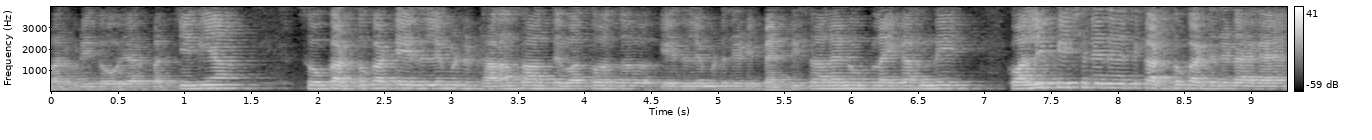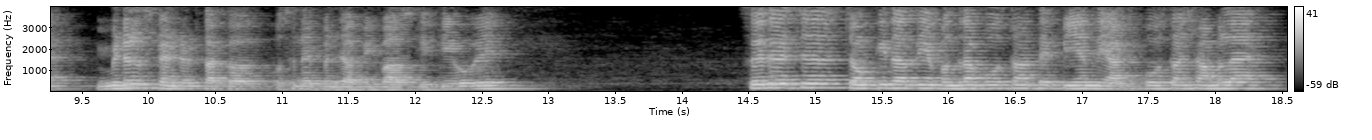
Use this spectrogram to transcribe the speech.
ਫਰਵਰੀ 2025 ਦੀਆਂ। ਸੋ ਘੱਟ ਤੋਂ ਘੱਟ ਏਜ ਲਿਮਿਟ 18 ਸਾਲ ਤੇ ਵੱਧ ਤੋਂ ਵੱਧ ਏਜ ਲਿਮਿਟ ਜਿਹੜੀ 35 ਸਾਲ ਹੈ ਇਹਨੂੰ ਅਪਲਾਈ ਕਰਨ ਦੀ। ਕੁਆਲੀਫਿਕੇਸ਼ਨ ਇਹਦੇ ਵਿੱਚ ਘੱਟ ਤੋਂ ਘੱਟ ਜਿਹੜਾ ਹੈਗਾ ਮਿਡਲ ਸਟੈਂਡਰਡ ਤੱਕ ਉਸਨੇ ਪੰਜਾਬੀ ਪਾਸ ਕੀਤੀ ਹੋਵੇ। ਸੋ ਇਹਦੇ ਵਿੱਚ ਚੌਕੀਦਾਰ ਦੀਆਂ 15 ਪੋਸਟਾਂ ਤੇ ਪੀਐਨ ਦੀਆਂ 8 ਪੋਸਟਾਂ ਸ਼ਾਮਲ ਹੈ।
